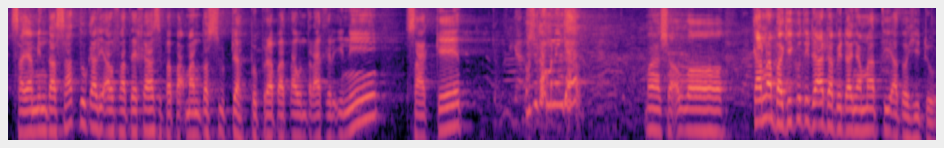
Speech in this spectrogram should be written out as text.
Saya minta satu kali Al-Fatihah sebab Pak Mantos sudah beberapa tahun terakhir ini sakit. Oh sudah meninggal. Masya Allah. Karena bagiku tidak ada bedanya mati atau hidup.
